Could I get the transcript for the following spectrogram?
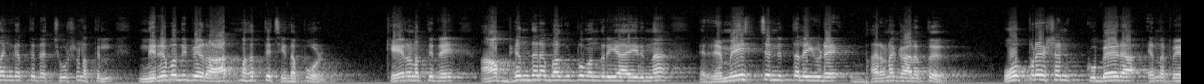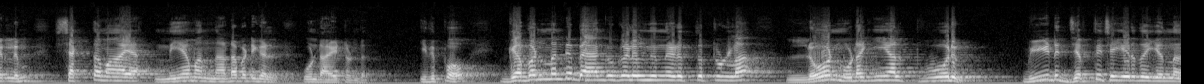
സംഘത്തിന്റെ ചൂഷണത്തിൽ നിരവധി പേർ ആത്മഹത്യ ചെയ്തപ്പോൾ കേരളത്തിന്റെ ആഭ്യന്തര വകുപ്പ് മന്ത്രിയായിരുന്ന രമേശ് ചെന്നിത്തലയുടെ ഭരണകാലത്ത് ഓപ്പറേഷൻ കുബേര എന്ന പേരിലും ശക്തമായ നിയമ നടപടികൾ ഉണ്ടായിട്ടുണ്ട്. ഇതിപ്പോ ഗവൺമെന്റ് ബാങ്കുകളിൽ നിന്നെടുത്തിട്ടുള്ള ലോൺ മുടങ്ങിയാൽ പോലും വീട് ജപ്തി ചെയ്യരുത് എന്ന്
